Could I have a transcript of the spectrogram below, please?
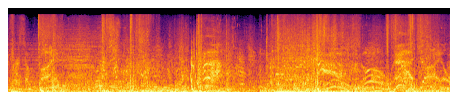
for some fun? Ah! So agile.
